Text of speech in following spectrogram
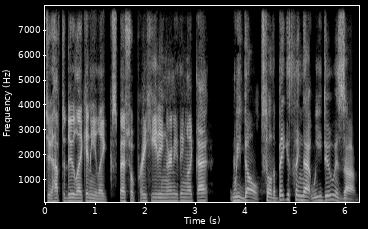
Do you have to do like any like special preheating or anything like that? We don't. So the biggest thing that we do is um,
